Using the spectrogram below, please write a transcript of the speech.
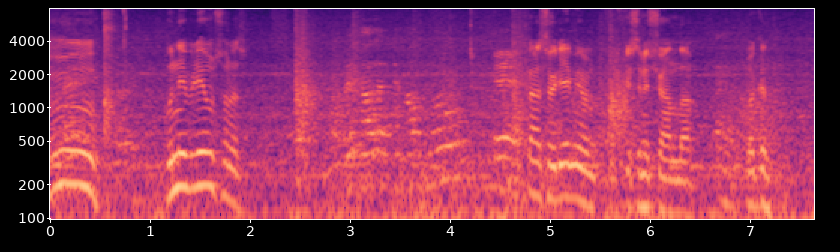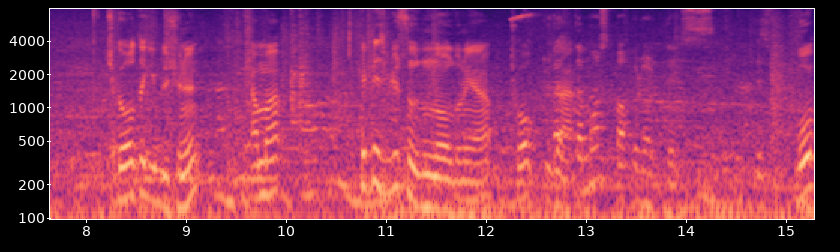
hmm. Bu ne biliyor musunuz? Ben söyleyemiyorum Türkçesini şu anda. Bakın. Çikolata gibi düşünün. Ama hepiniz biliyorsunuz bunun ne olduğunu ya. Çok güzel. The most popular this Bu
